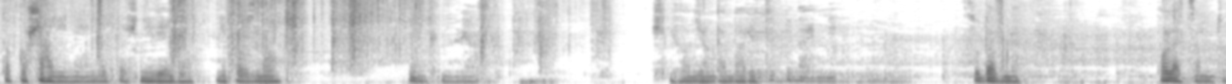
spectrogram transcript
To Koszalin, jakby ktoś nie wiedział, nie poznał. Piękne miasto. Jeśli chodzi o gabaryty bynajmniej. Cudowne. Polecam tu.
